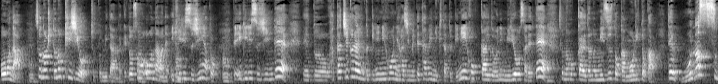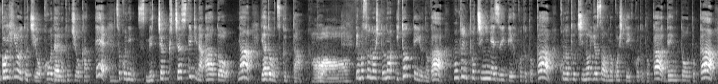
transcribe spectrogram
オーナー、うん。その人の記事をちょっと見たんだけどそのオーナーはねイギリス人やと、うん。でイギリス人でえっと二十歳ぐらいの時に日本に初めて旅に来た時に北海道に魅了されて、その北海道の水とか森とか。でものすごい広い土地を広大な土地を買って、そこにめちゃくちゃ素敵なアートな宿を作ったと。はでもその人の意図っていうのが本当に土地に根付いていくこととかこの土地の良さを残していくこととか伝統とか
